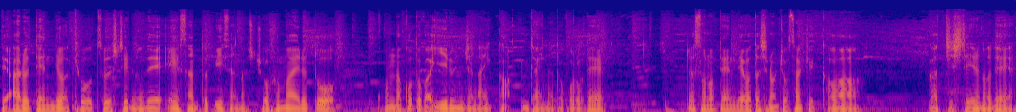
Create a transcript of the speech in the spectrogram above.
で、ある点では共通しているので、A さんと B さんの主張を踏まえると、こんなことが言えるんじゃないか、みたいなところで、じゃあその点で私の調査結果は合致しているので、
